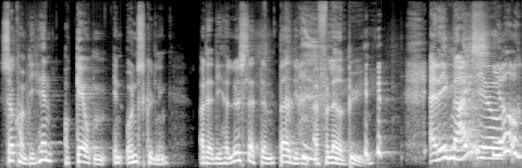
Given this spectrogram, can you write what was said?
Så kom de hen og gav dem en undskyldning, og da de havde løsladt dem, bad de dem at forlade byen. er det ikke nice? Jo. Jo,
